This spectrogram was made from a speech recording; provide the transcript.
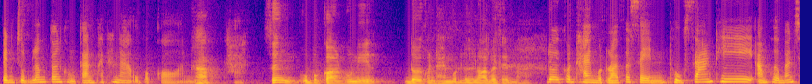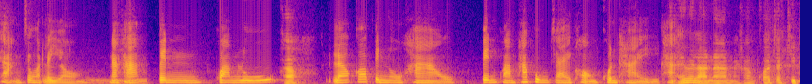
เป็นจุดเริ่มต้นของการพัฒนาอุปกรณ์ครับค่ะซึ่งอุปกรณ์พวกนี้โดยคนไทยหมดเลยร้อยเปอร์เซ็นต์มาโดยคนไทยหมดร้อยเปอร์เซ็นถูกสร้างที่อำเภอบ้านฉางจังหวัดระยองนะคะ เป็นความรู้ครับแล้วก็เป็นโน้ตฮาว เป็นความภาคภูมิใจของคนไทยค่ะใช้เวลานานไหมครับกว่าจะคิด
